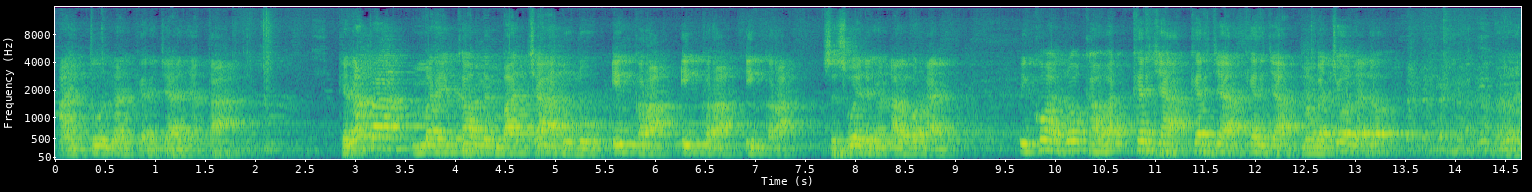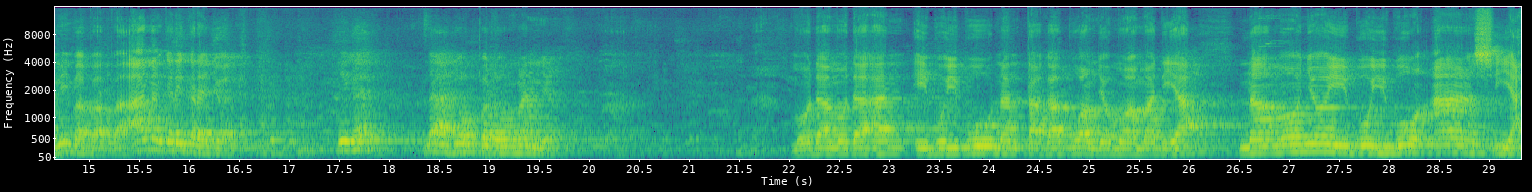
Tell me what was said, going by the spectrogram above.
Ah, itu nan kerja nyata kenapa mereka membaca dulu? Ikra ikra ikra sesuai dengan Al-Quran. Iko ada kawan kerja, kerja, kerja. Membaca ada. Nah, ini bapak-bapak anak kali kerajaan. Ini kan? Ada pedomannya. Mudah-mudahan ibu-ibu nan tagabuang jo Muhammadiyah namanya ibu-ibu Asia.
